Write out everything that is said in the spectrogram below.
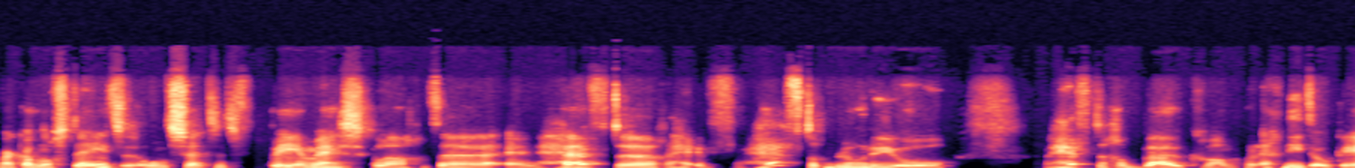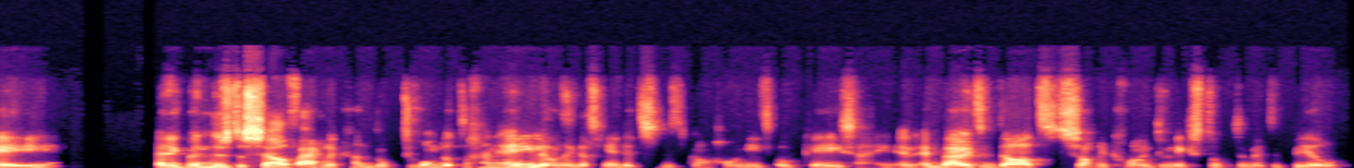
Maar ik had nog steeds ontzettend PMS-klachten. En heftig, hef- heftig bloeden, joh. Heftige buikkramp. Gewoon echt niet oké. En ik ben dus, dus zelf eigenlijk gaan dokteren om dat te gaan helen. Want ik dacht, ja, dit, dit kan gewoon niet oké zijn. En, en buiten dat zag ik gewoon toen ik stopte met de pil.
